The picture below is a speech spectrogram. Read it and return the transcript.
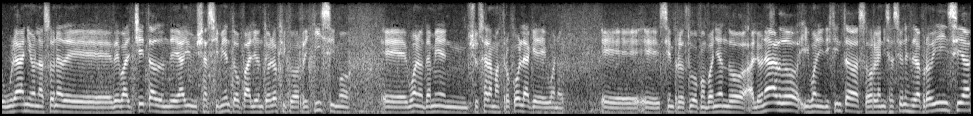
uranio en la zona de, de Balcheta, donde hay un yacimiento paleontológico riquísimo. bueno, también Yusara Mastrocola, que bueno, eh, eh, siempre lo estuvo acompañando a Leonardo y bueno, y distintas organizaciones de la provincia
